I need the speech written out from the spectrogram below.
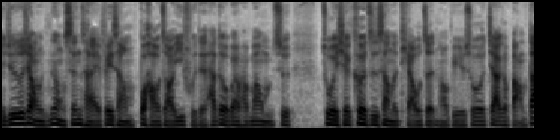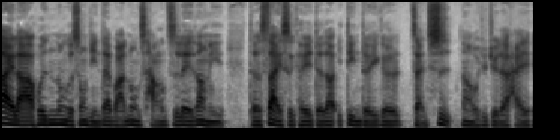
也就是说，像我那种身材非常不好找衣服的，她都有办法帮我们去做一些克制上的调整，哈，比如说加个绑带啦，或者弄个松紧带把它弄长之类，让你的 size 可以得到一定的一个展示。那我就觉得还。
